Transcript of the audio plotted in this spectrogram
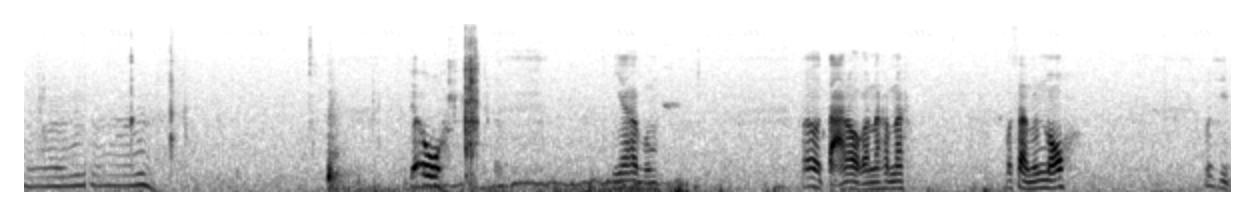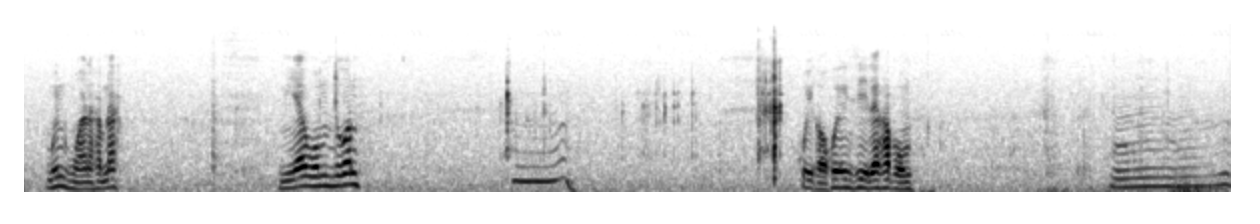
อืมเจ้เนี่ยครับผมเอาตาลออกกันนะครับนะมาสั่นมันเมาไม่สิมึนหัวนะครับนะ นี่ครับผมทุกคนอืมคุยเขาคุยกันสิแล้วครับ ผมอืม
